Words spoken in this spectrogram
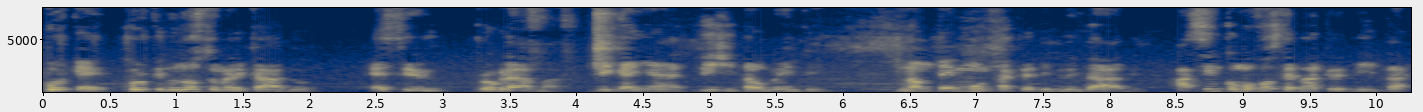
Por quê? Porque no nosso mercado, esse programa de ganhar digitalmente não tem muita credibilidade. Assim como você não acredita,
